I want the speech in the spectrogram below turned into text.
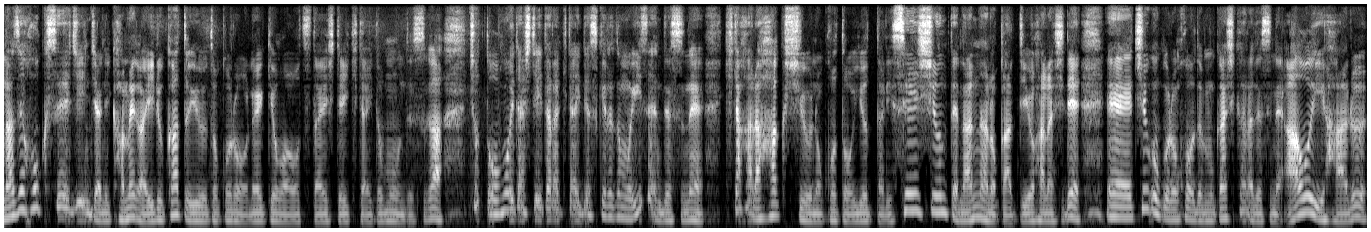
なぜ北西神社に亀がいるかというところをね、今日はお伝えしていきたいと思うんですが、ちょっと思い出していただきたいんですけれども、以前ですね、北原白秋のことを言ったり、青春って何なのかっていう話で、えー中国の方で昔からですね、青い春、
